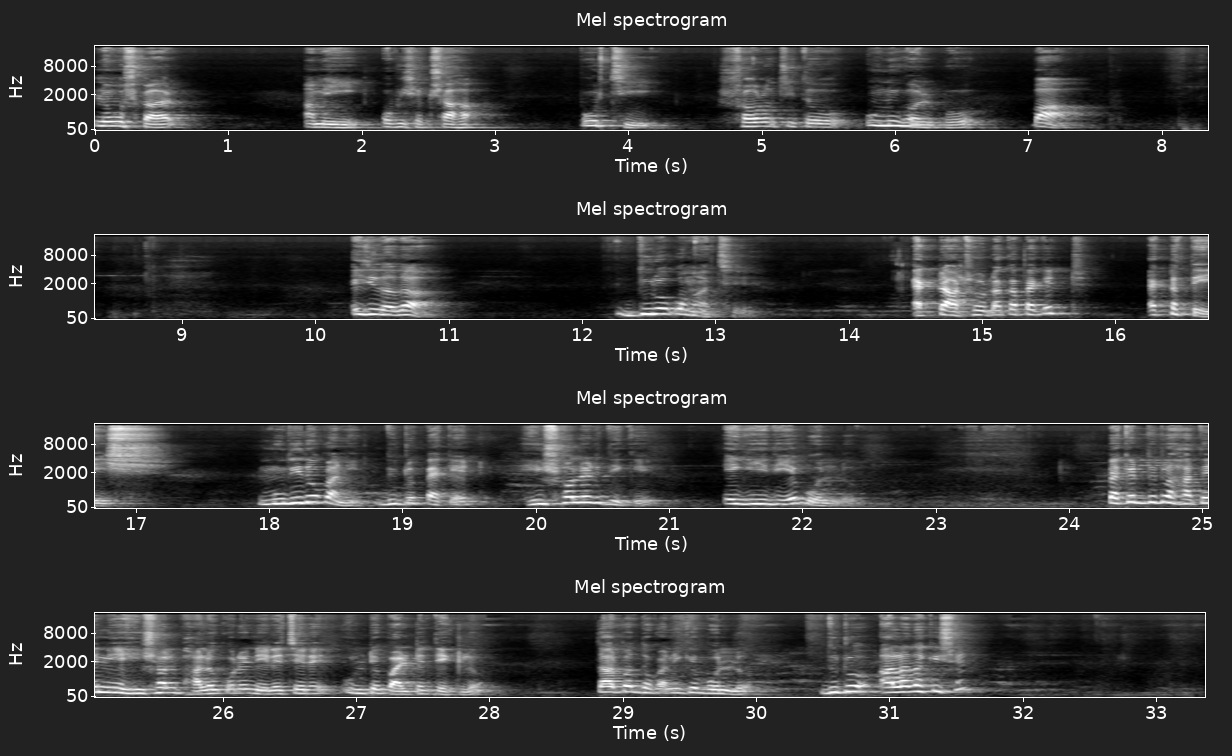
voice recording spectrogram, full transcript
নমস্কার, আমি অভিষেক সাহা। পড়ছি স্বরচিত অনুগল্প পাপ। এই যে দাদা, দুরকম আছে। একটা আঠেরো টাকা প্যাকেট, একটা তেইশ। মুদি দোকানি দুটো প্যাকেট হিসলের দিকে এগিয়ে দিয়ে বলল, প্যাকেট দুটো হাতে নিয়ে হিসল ভালো করে নেড়েচেড়ে উল্টে পাল্টে দেখল তারপর দোকানিকে বলল, দুটো আলাদা কিসের?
